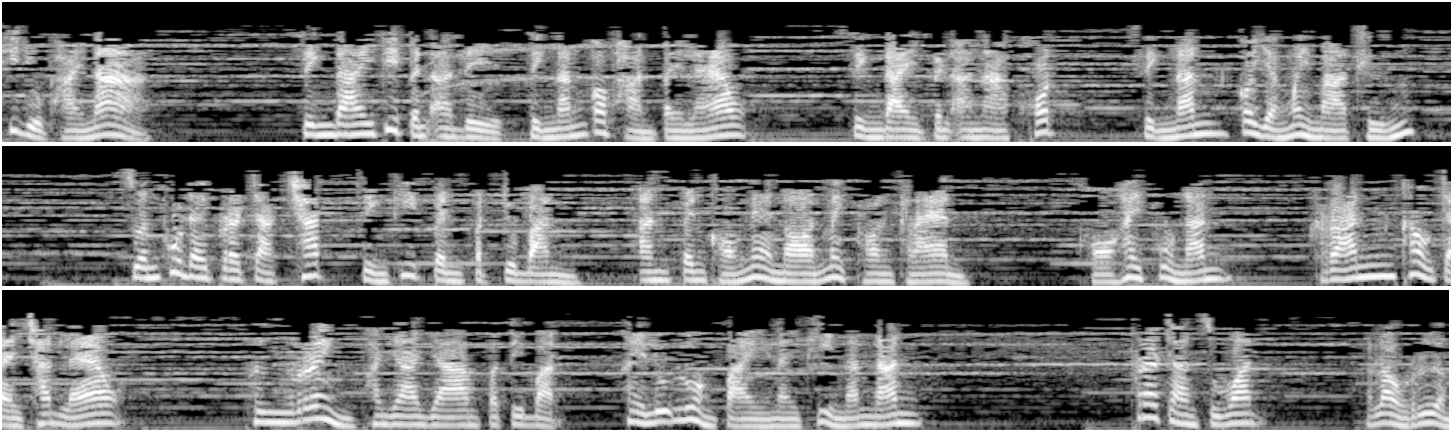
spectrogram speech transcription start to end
ที่อยู่ภายหน้า สิ่งใดที่เป็นอดีต สิ่งนั้นก็ผ่านไปแล้ว สิ่งใดเป็นอนาคต สิ่งนั้นก็ยังไม่มาถึง ส่วนผู้ใดประจักษ์ชัดสิ่งที่เป็นปัจจุบัน อันเป็นของแน่นอนไม่คลอนแคลน ขอให้ผู้นั้น ครั้นเข้าใจชัดแล้ว พึงเร่งพยายามปฏิบัติให้ลุล่วงไปในที่นั้นๆ พระอาจารย์สุวัตเล่าเรื่อง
